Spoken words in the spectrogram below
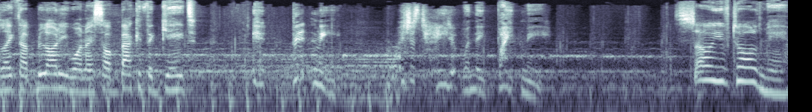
Like that bloody one I saw back at the gate. It bit me. I just hate it when they bite me. So you've told me.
